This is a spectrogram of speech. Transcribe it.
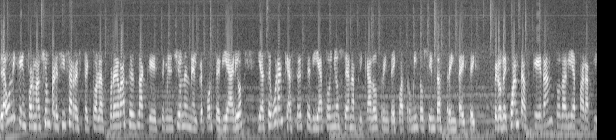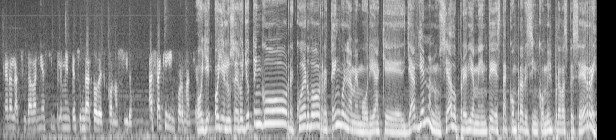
la única información precisa respecto a las pruebas es la que se menciona en el reporte diario y aseguran que hasta este día, Toño, se han aplicado 34.236. Pero de cuántas quedan todavía para aplicar a la ciudadanía simplemente es un dato desconocido. Hasta aquí la información. Oye, oye, Lucero, yo tengo, recuerdo, retengo en la memoria que ya habían anunciado previamente esta compra de 5 mil pruebas PCR.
